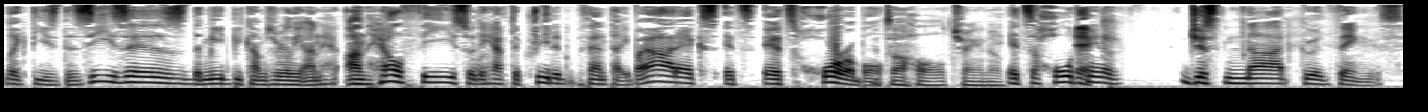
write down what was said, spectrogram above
like these diseases. The meat becomes really un- unhealthy, so they have to treat it with antibiotics. It's it's horrible. It's a whole chain of. It's a whole chain of just not good things.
